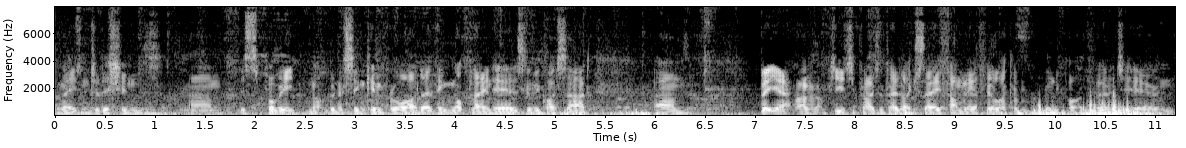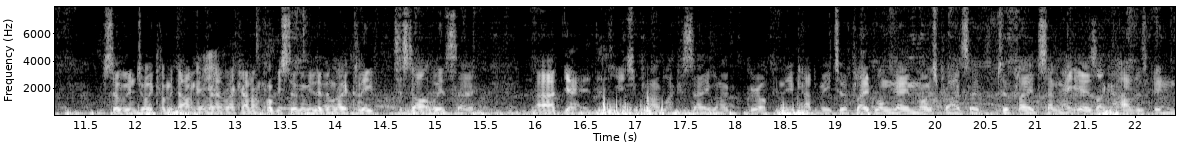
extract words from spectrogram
amazing traditions. Um, it's probably not going to sink in for a while. I don't think not playing here. It's going to be quite sad. Um, but yeah, I'm, I'm hugely proud to play. Like I say, family. I feel like I'm really part of the furniture here, and I'm still going to enjoy coming down here whenever I can. I'm probably still going to be living locally to start with, so. Uh, yeah, hugely proud. Like I say, when I grew up in the academy, to have played one game, I was proud. So to have played seven, eight years like I have has been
